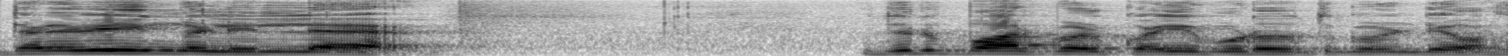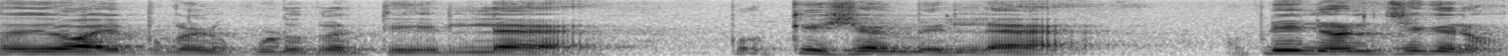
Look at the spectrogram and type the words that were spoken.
திரவியங்கள் இல்லை. எதிர்பார்ப்புகள் கைவிடுவதற்கு வேண்டிய வசதி வாய்ப்புகள் கொடுக்கறது இல்லை. பொக்கிஷம் இல்லை. அப்படின்னு நினச்சிக்கணும்.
